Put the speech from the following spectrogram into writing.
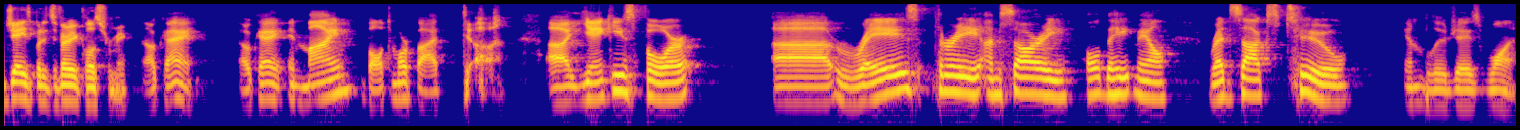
Jays, but it's very close for me. Okay. Okay. And mine, Baltimore five. Duh. Uh, Yankees four. Uh, Rays three. I'm sorry. Hold the hate mail. Red Sox two. And Blue Jays one.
